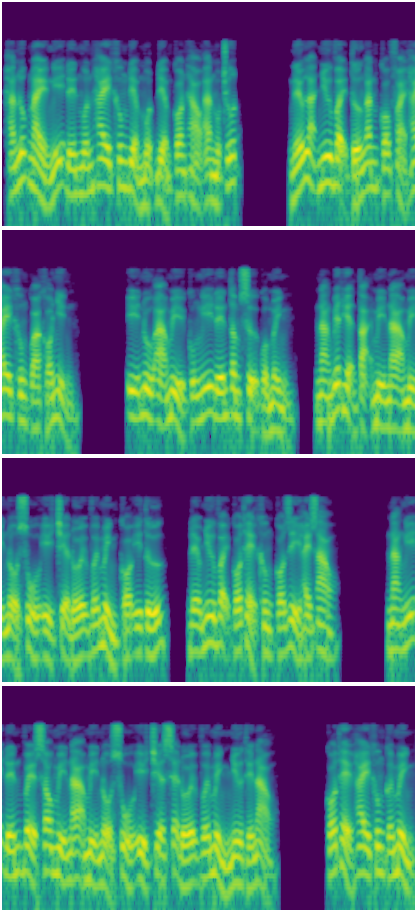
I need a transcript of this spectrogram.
Hắn lúc này nghĩ đến muốn hay không điểm một điểm con hào ăn một chút. Nếu là như vậy tướng ăn có phải hay không quá khó nhìn. Y nụ a mỹ cũng nghĩ đến tâm sự của mình nàng biết hiện tại mỹ nạ mỹ nổ xù ỉ chia đối với mình có ý tứ, đều như vậy có thể không có gì hay sao? Nàng nghĩ đến về sau mỹ nạ mỹ nổ xù ỉ chia sẽ đối với mình như thế nào? Có thể hay không cưới mình,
